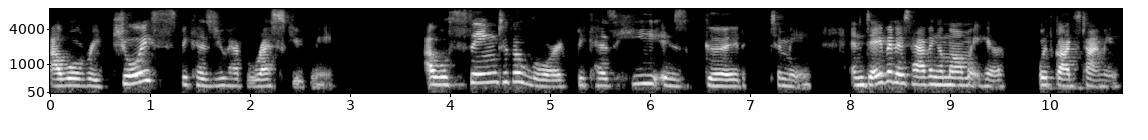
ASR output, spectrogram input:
I will rejoice because you have rescued me. I will sing to the Lord because he is good to me. And David is having a moment here with God's timing.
